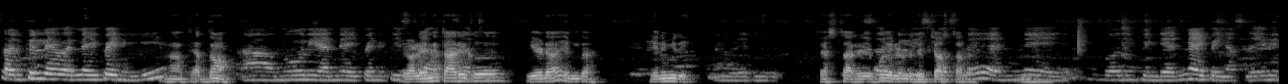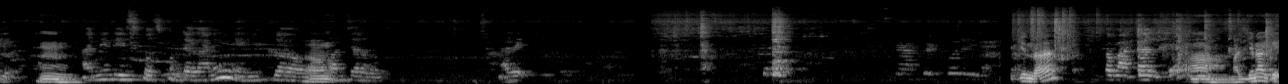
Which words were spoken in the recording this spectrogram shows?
సరుకులు ఇవన్నీ అయిపోయినాయి. తెద్దాం. ఆ, నూనె అన్నీ అయిపోయినాయి తారీఖు? ఏడా? ఎనిమిదా? ఎనిమిది. ఎనిమిది. తెస్తా రేపు ఎల్లుండి తెచ్చేస్తారు. అన్నీ గోధుమ పిండి అన్నీ అయిపోయినాయి అసలు ఏమీ. అన్నీ తీసుకొచ్చుకుంటే కానీ ఇంట్లో. పని జరగదు అదే. మగ్గిందా? మగ్గినాకే.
